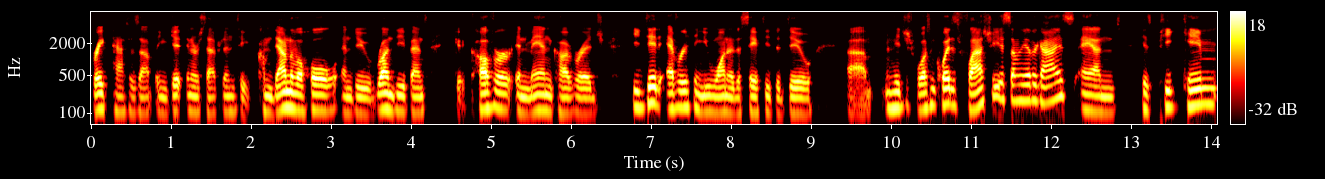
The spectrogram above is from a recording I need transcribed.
break passes up and get interceptions. He come down to the hole and do run defense. He could cover in man coverage. He did everything you wanted a safety to do. Um, he just wasn't quite as flashy as some of the other guys. And his peak came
